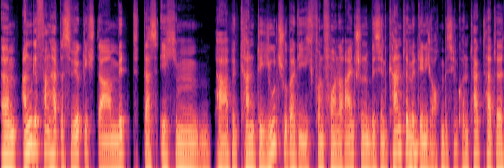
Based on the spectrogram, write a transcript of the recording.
Ähm, angefangen hat es wirklich damit, dass ich ein paar bekannte YouTuber, die ich von vornherein schon ein bisschen kannte, mit mhm. denen ich auch ein bisschen Kontakt hatte,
